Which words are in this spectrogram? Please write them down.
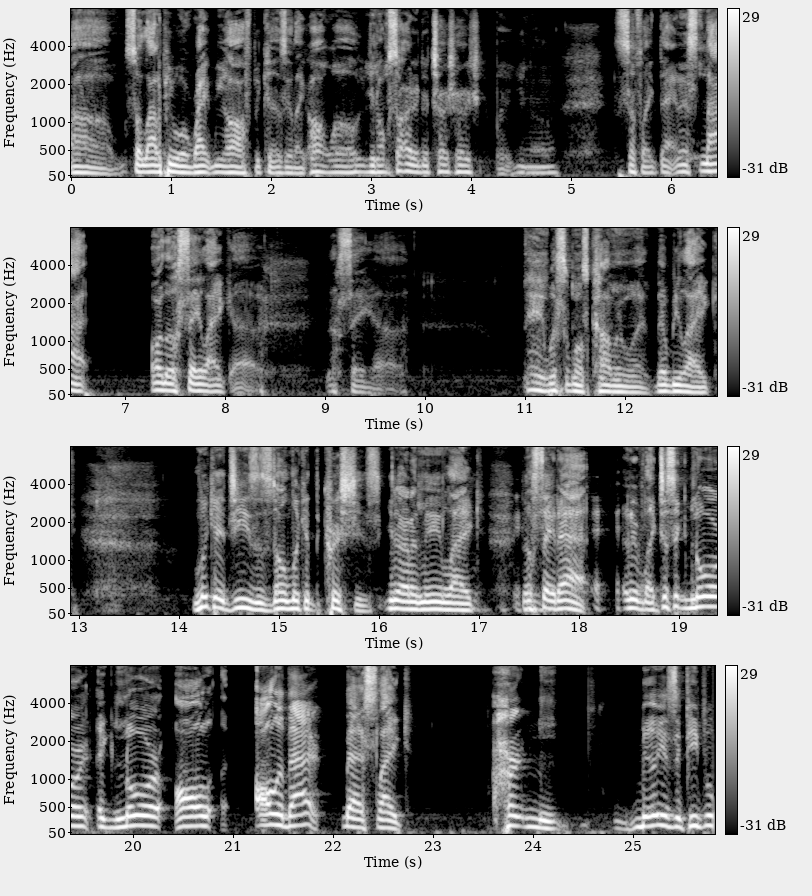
Um so a lot of people will write me off because they're like, Oh well, you know, I'm sorry that the church hurt you, but you know, stuff like that. And it's not or they'll say like uh they'll say uh dang, what's the most common one? They'll be like look at Jesus, don't look at the Christians. You know what I mean? Like they'll say that, and they're like, just ignore, ignore all, all of that. That's like hurting millions of people.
